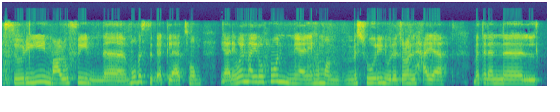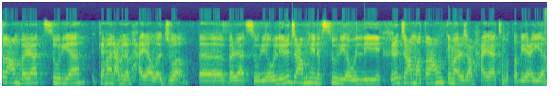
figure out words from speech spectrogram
السوريين معروفين آه، مو بس بأكلاتهم يعني وين ما يروحون يعني هم مشهورين ويرجعون للحياه مثلا طلعوا برات سوريا كمان عملوا حياة وأجواء برات سوريا واللي رجعوا هنا في سوريا واللي رجعوا مطاعم كمان رجعوا حياتهم الطبيعية.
